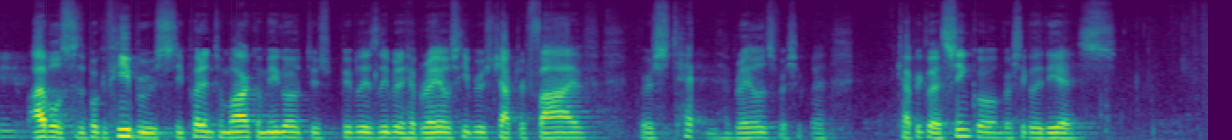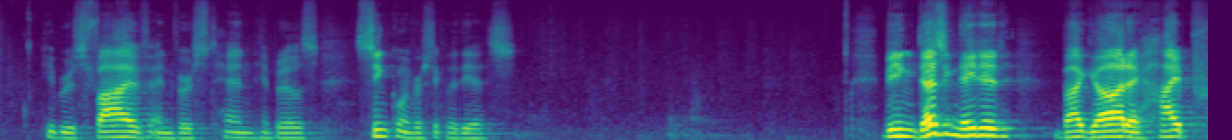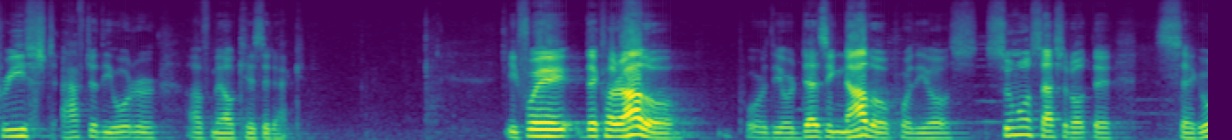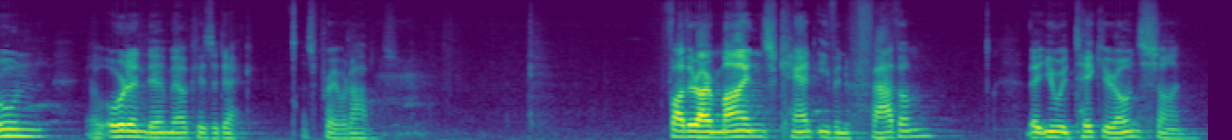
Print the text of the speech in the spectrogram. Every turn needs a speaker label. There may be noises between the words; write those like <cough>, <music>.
Speaker 1: Bibles to the book of Hebrews. Si pueden tomar conmigo tus Biblias libro de Hebreos, Hebrews chapter 5, verse 10. Hebreos, versículo, capítulo 5, versículo 10. Hebrews 5 and verse 10. Hebreos 5 and versículo 10. Being designated by God a high priest after the order of Melchizedek. Y fue declarado por Dios, designado por Dios, sumo sacerdote según el orden de Melchizedek. Let's pray, oramos. Father, our minds can't even fathom that you would take your own son,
